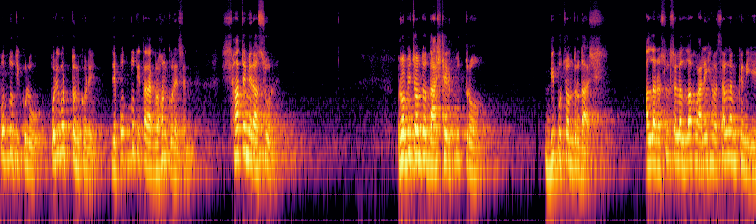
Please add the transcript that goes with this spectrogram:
পদ্ধতিগুলো পরিবর্তন করে, যে পদ্ধতি তারা গ্রহণ করেছেন, সাতেমে রাসুল রবিচন্দ্র দাসের পুত্র দীপুচন্দ্র দাস। আল্লাহ রসুল সাল্লাহ আলহি আসাল্লামকে নিয়ে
